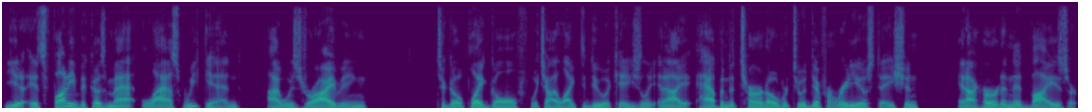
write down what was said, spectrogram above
you know, it's funny because Matt, last weekend I was driving to go play golf, which I like to do occasionally, and I happened to turn over to a different radio station and I heard an advisor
